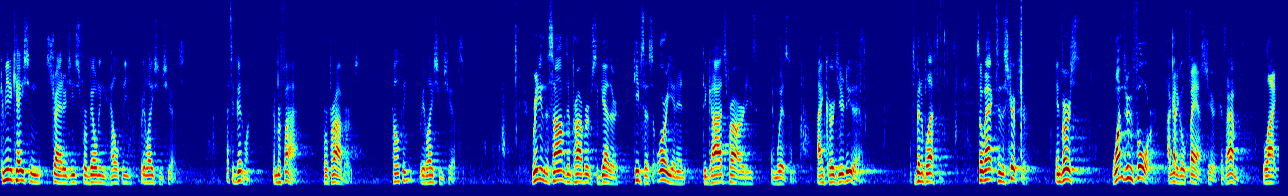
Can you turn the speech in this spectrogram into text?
Communication strategies for building healthy relationships. That's a good one. Number five, for Proverbs, healthy relationships. Reading the Psalms and Proverbs together keeps us oriented to God's priorities and wisdom. I encourage you to do that. It's been a blessing. So, back to the scripture. In verse 1 through 4, I got to go fast here because I'm like,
